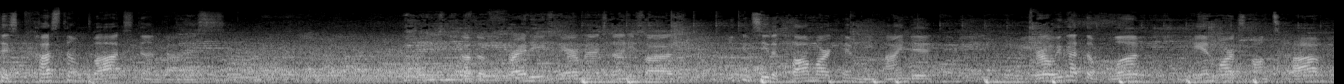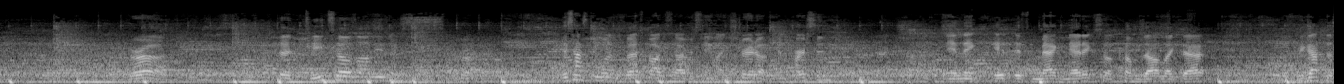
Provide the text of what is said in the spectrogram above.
This custom box done, guys. Of the Freddy Air Max 95. You can see the claw mark him behind it. Bro, we got the blood hand marks on top. Bruh. The details on these are. This has to be one of the best boxes I've ever seen, like straight up in person. And they, it, it's magnetic, so it comes out like that. We got the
